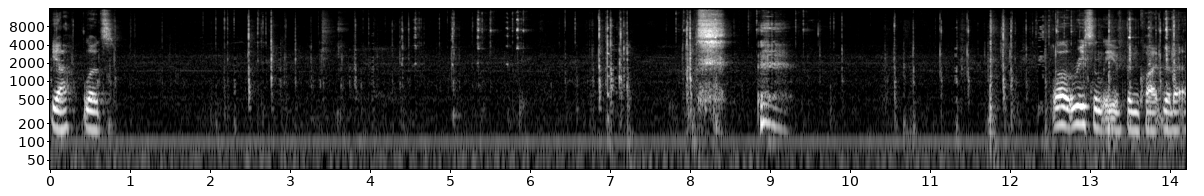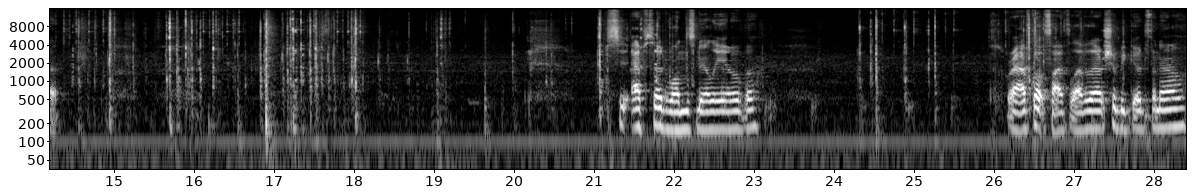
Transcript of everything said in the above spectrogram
Yeah, loads. well, recently you've been quite good at it. Episode one's nearly over. Right, I've got five leather. That should be good for now.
